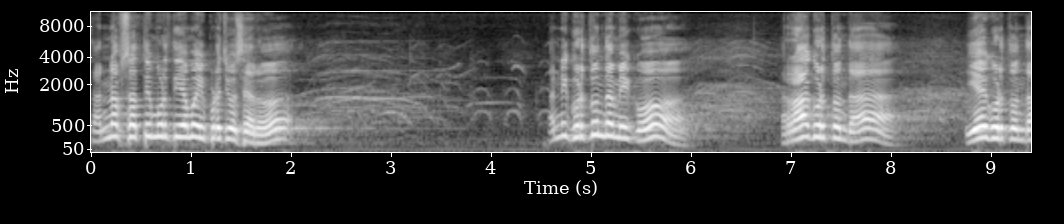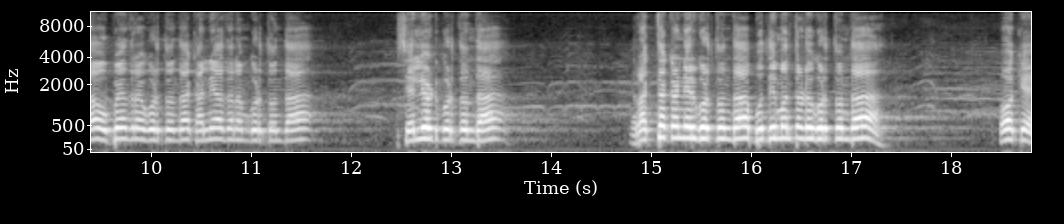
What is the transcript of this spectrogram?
సన్నఫ్ సత్యమూర్తి ఏమో ఇప్పుడు చూశారు. అన్నీ గుర్తుందా మీకు? రా గుర్తుందా? ఏ గుర్తుందా? ఉపేంద్ర గుర్తుందా? కన్యాదనం గుర్తుందా? సెల్యూట్ గుర్తుందా? రక్త కన్నీరు గుర్తుందా? బుద్ధిమంతుడు గుర్తుందా? ఓకే.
